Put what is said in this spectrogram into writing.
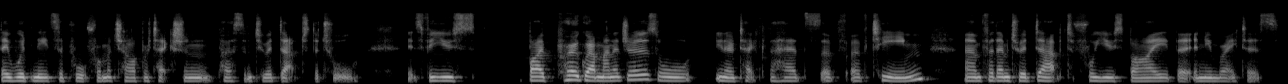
they would need support from a child protection person to adapt the tool. It's for use by program managers or you know, technical heads of, of team um, for them to adapt for use by the enumerators.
